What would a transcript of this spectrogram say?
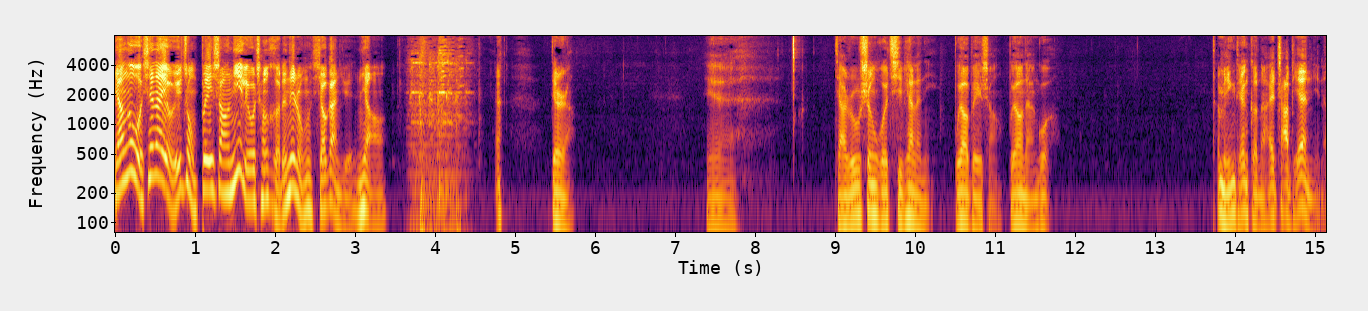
杨哥，我现在有一种悲伤逆流成河的那种小感觉，你讲，弟儿啊，也，假如生活欺骗了你，不要悲伤，不要难过，他明天可能还诈骗你呢。”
